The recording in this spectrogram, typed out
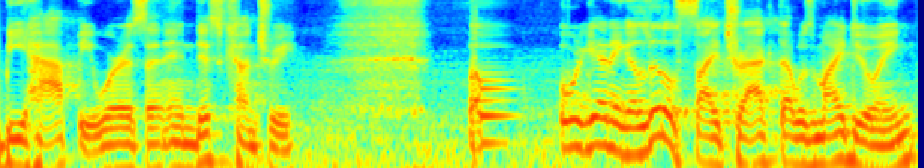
be happy. Whereas in, this country but we're getting a little sidetracked. That was my doing.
